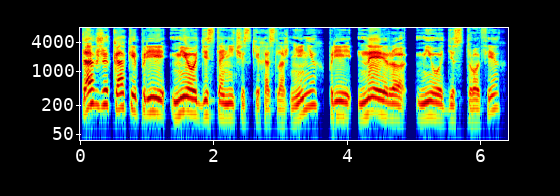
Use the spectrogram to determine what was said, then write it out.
Так же, как и при миодистонических осложнениях, при нейромиодистрофиях,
